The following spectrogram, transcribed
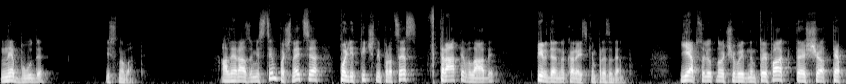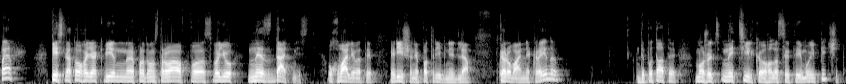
не буде існувати. Але разом із цим почнеться політичний процес втрати влади південно-корейським президентом. Є абсолютно очевидним той факт, що тепер, після того як він продемонстрував е, свою нездатність ухвалювати рішення, потрібні для керування країною, депутати можуть не тільки оголосити йому імпічмент,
